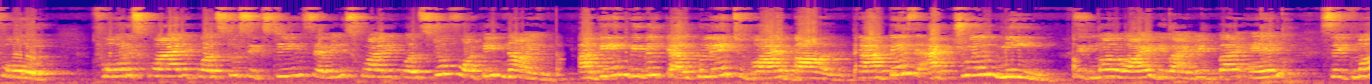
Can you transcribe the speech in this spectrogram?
4 4 square equals to 16, 7 square equals to 49. Again we will calculate y bar that is actual mean. Sigma y divided by n. Sigma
